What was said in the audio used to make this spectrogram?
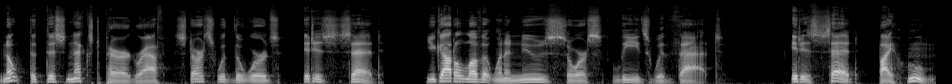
Note that this next paragraph starts with the words, It is said. You gotta love it when a news source leads with that. It is said by whom?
